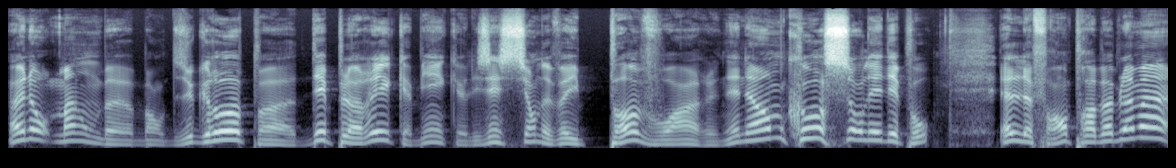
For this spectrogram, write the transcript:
un autre membre euh, bon, du groupe a déploré que bien que les institutions ne veuillent pas voir une énorme course sur les dépôts, elles le feront probablement.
